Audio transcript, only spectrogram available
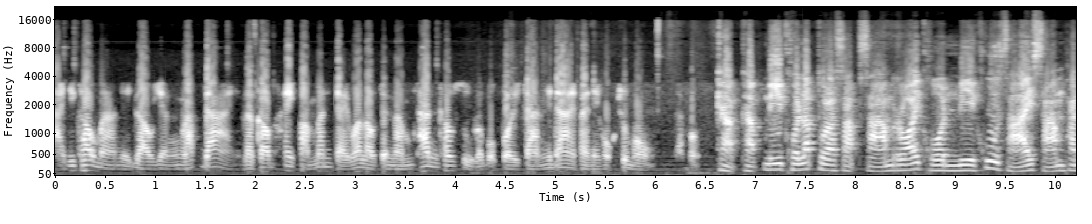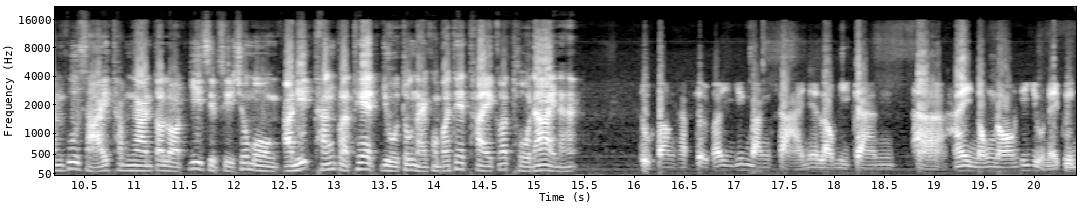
ายที่เข้ามาเนี่ยเรายังรับได้ แล้วก็ให้ความมั่นใจว่าเราจะนำท่านเข้าสู่ระบบบริการให้ได้ภายใน 6 ชั่วโมงครับผมครับครับมีคนรับโทรศัพท์ 300 คน มีคู่สาย 3,000 คู่สายทำงานตลอด 24 ชั่วโมง อันนี้ทั้งประเทศอยู่ตรงไหนของประเทศไทยก็โทรได้นะฮะ ถูกต้องครับโดยเฉพาะยิ่งๆบางสายเนี่ยเรามีการอ่าให้น้องๆที่อยู่ในพื้น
